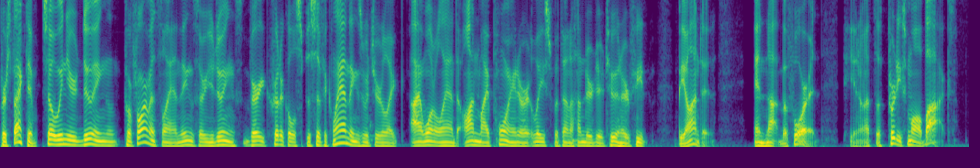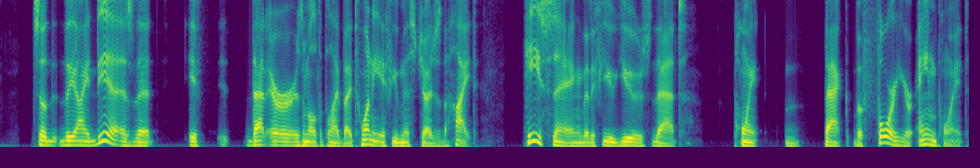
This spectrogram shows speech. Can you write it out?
perspective. So when you're doing performance landings or you're doing very critical specific landings, which are like, I want to land on my point or at least within 100 or 200 feet beyond it and not before it, you know, that's a pretty small box. So the idea is that if that error is multiplied by 20 if you misjudge the height. He's saying that if you use that point back before your aim point,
